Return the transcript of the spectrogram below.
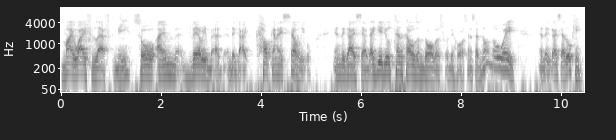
My wife left me, so I'm very bad. And the guy, How can I sell you? And the guy said, I give you $10,000 for the horse. And I said, no, no way. And the guy said, okay,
